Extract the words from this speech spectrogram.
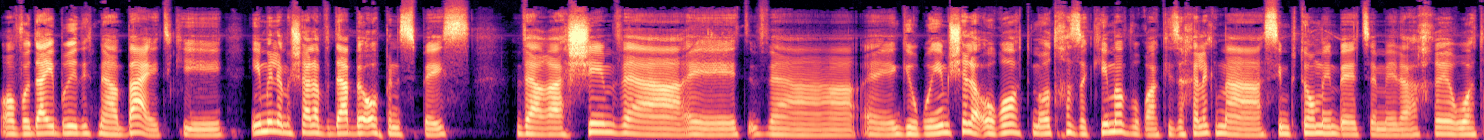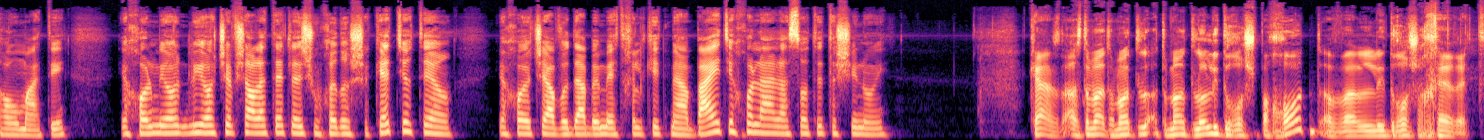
או עבודה היברידית מהבית. כי אם היא למשל עבדה ב open space, והרעשים וה, אה, והגירויים של האורות מאוד חזקים עבורה, כי זה חלק מהסימפטומים בעצם אחרי אירוע טראומטי. יכול להיות שאפשר לתת לה איזשהו חדר שקט יותר, יכול להיות שהעבודה באמת חלקית מהבית יכולה לעשות את השינוי. כן, אז את אומרת, את, אומרת, לא לדרוש פחות, אבל לדרוש אחרת.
